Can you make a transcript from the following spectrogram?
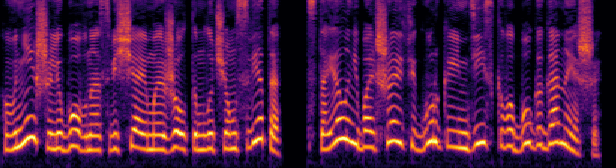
В нише, любовно освещаемая желтым лучом света, стояла небольшая фигурка индийского бога Ганеши.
